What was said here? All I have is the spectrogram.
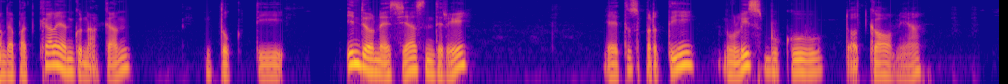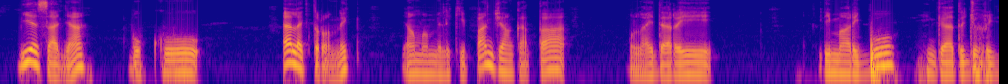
yang dapat kalian gunakan untuk di Indonesia sendiri, yaitu seperti nulisbuku.com ya. Biasanya buku elektronik yang memiliki panjang kata mulai dari 5.000 hingga 7.000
